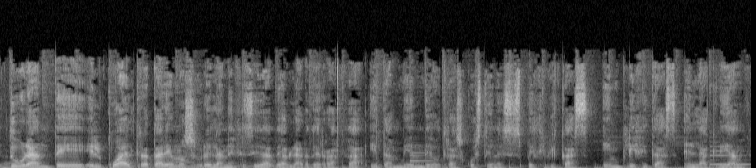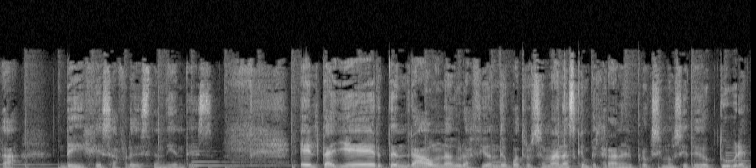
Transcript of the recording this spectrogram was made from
durante el cual trataremos sobre la necesidad de hablar de raza y también de otras cuestiones específicas implícitas en la crianza de hijos afrodescendientes. El taller tendrá una duración de cuatro semanas que empezará el próximo 7 de octubre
